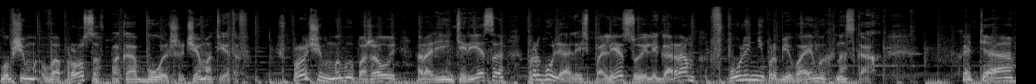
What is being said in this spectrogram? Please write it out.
В общем, вопросов пока больше, чем ответов. Впрочем, мы бы, пожалуй, ради интереса прогулялись по лесу или горам в пуле непробиваемых носках. Хотя...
